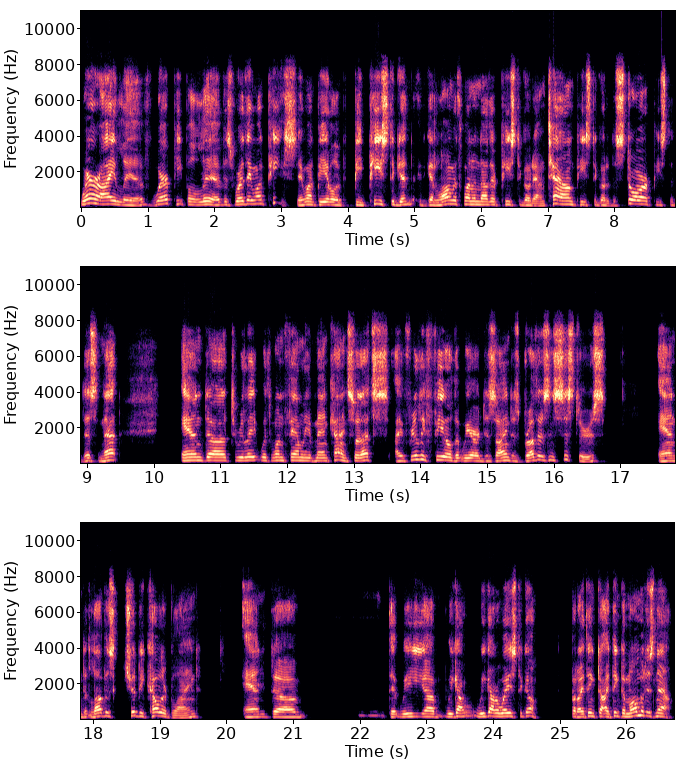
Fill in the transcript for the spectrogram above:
where I live, where people live, is where they want peace. They want to be able to be peace to get get along with one another, peace to go downtown, peace to go to the store, peace to this and that, and uh, to relate with one family of mankind. So that's I really feel that we are designed as brothers and sisters, and love is should be colorblind, and uh, that we uh, we got we got a ways to go. But I think I think the moment is now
